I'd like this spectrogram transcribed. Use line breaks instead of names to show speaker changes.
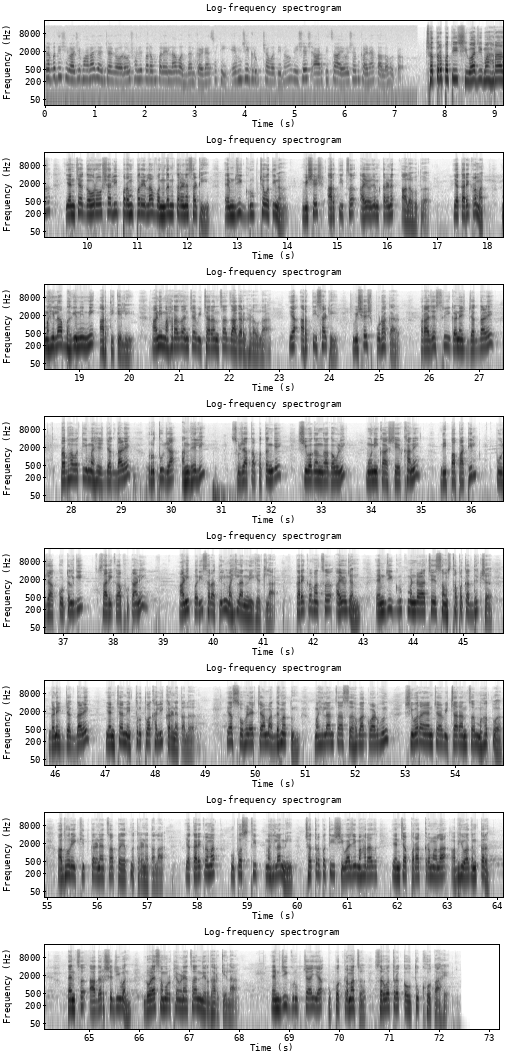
छत्रपती शिवाजी महाराज यांच्या गौरवशाली परंपरेला वंदन करण्यासाठी एम जी ग्रुपच्या वतीनं विशेष आरतीचं आयोजन करण्यात आलं होतं.
छत्रपती शिवाजी महाराज यांच्या गौरवशाली परंपरेला वंदन करण्यासाठी एम जी ग्रुपच्या वतीनं विशेष आरतीचं आयोजन करण्यात आलं होतं. या कार्यक्रमात महिला भगिनींनी आरती केली आणि महाराजांच्या विचारांचा जागर घडवला. या आरतीसाठी विशेष पुढाकार राजश्री गणेश जगदाळे प्रभावती महेश जगदाळे ऋतुजा अंधेली सुजाता पतंगे शिवगंगा गवळी मोनिका शेरखाने दीपा पाटील पूजा कोटलगी सारिका फुटाणे आणि परिसरातील महिलांनी घेतला. कार्यक्रमाचं आयोजन एम जी ग्रुप मंडळाचे संस्थापक अध्यक्ष गणेश जगदाळे यांच्या नेतृत्वाखाली करण्यात आलं. या सोहळ्याच्या माध्यमातून महिलांचा सहभाग वाढवून शिवरायांच्या विचारांचं महत्त्व अधोरेखित करण्याचा प्रयत्न करण्यात आला. या कार्यक्रमात उपस्थित महिलांनी छत्रपती शिवाजी महाराज यांच्या पराक्रमाला अभिवादन करत त्यांचं आदर्श जीवन डोळ्यासमोर ठेवण्याचा निर्धार केला. एम जी ग्रुपच्या या उपक्रमाचं सर्वत्र कौतुक होत आहे.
